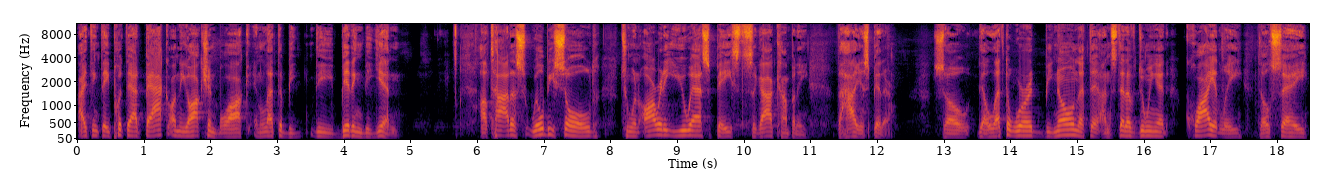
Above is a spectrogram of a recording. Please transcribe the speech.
I think they put that back on the auction block and let the be- the bidding begin. Altadis will be sold to an already U.S. based cigar company, the highest bidder. So they'll let the word be known that they, instead of doing it quietly, they'll say,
